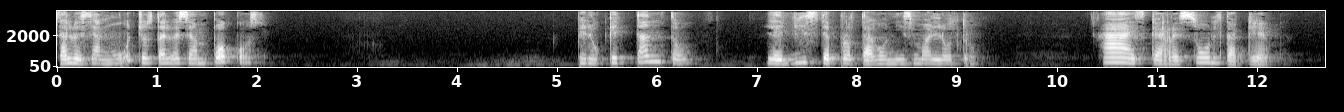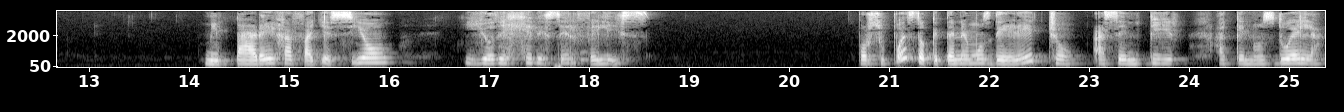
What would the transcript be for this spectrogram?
Tal vez sean muchos, tal vez sean pocos. Pero ¿qué tanto le diste protagonismo al otro? Ah, es que resulta que mi pareja falleció y yo dejé de ser feliz. Por supuesto que tenemos derecho a sentir, a que nos duela.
